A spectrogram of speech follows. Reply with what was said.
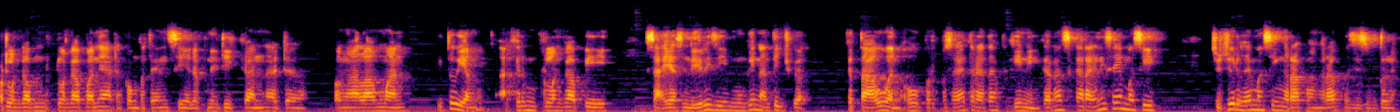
perlengkapan perlengkapannya ada kompetensi ada pendidikan ada pengalaman itu yang akhirnya memperlengkapi saya sendiri sih mungkin nanti juga ketahuan oh purpose saya ternyata begini karena sekarang ini saya masih jujur saya masih ngeraba-ngeraba sih sebetulnya.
